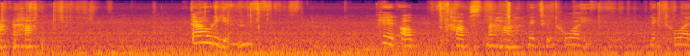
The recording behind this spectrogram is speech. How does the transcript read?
าบนะคะเก้าเหรียญ Page of Cups นะคะ เด็กถือถ้วย เด็กถ้วย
